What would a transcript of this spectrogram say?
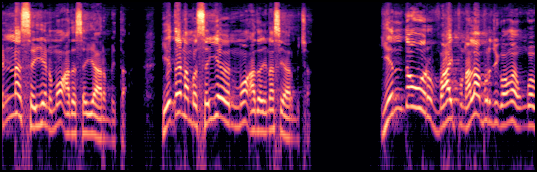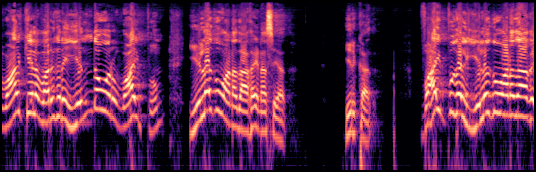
என்ன செய்யணுமோ அதை செய்ய ஆரம்பித்தா எதை நம்ம செய்ய வேணுமோ அதை என்ன செய்ய ஆரம்பிச்சா எந்த ஒரு வாய்ப்பும் நல்லா புரிஞ்சுக்கோங்க உங்கள் வாழ்க்கையில் வருகிற எந்த ஒரு வாய்ப்பும் இலகுவானதாக என்ன செய்யாது. இருக்காது. வாய்ப்புகள் இலகுவானதாக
